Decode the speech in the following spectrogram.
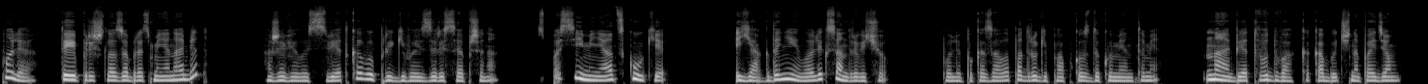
«Поля, ты пришла забрать меня на обед?» — оживилась Светка, выпрыгивая из-за ресепшена. «Спаси меня от скуки!» «Я к Даниилу Александровичу». Поля показала подруге папку с документами. «На обед в два, как обычно, пойдем».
